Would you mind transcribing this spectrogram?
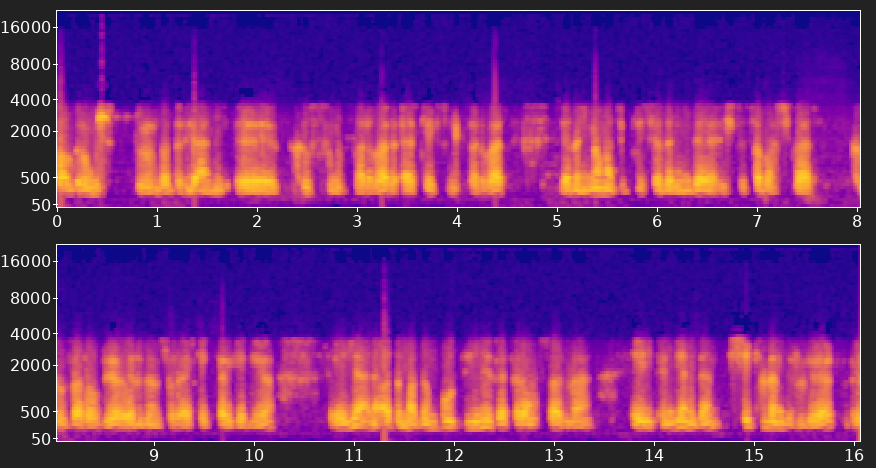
kaldırılmış durumdadır. Yani e, kız sınıfları var, erkek sınıfları var. Ya da İmam Hatip liselerinde işte sabahçılar kızlar oluyor. Öğleden sonra erkekler geliyor. E, yani adım adım bu dini referanslarla eğitim yeniden şekillendiriliyor. E,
